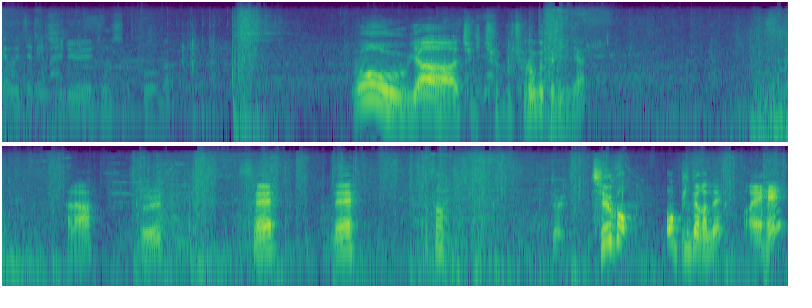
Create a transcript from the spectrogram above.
배울 점이 많다. 치료해줘서. 오, 야, 저기 저, 뭐 저런 것들이 있냐? 하나, 둘, 셋, 넷, 다섯, 둘, 지우고, 어 빗나갔네? 에헤?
